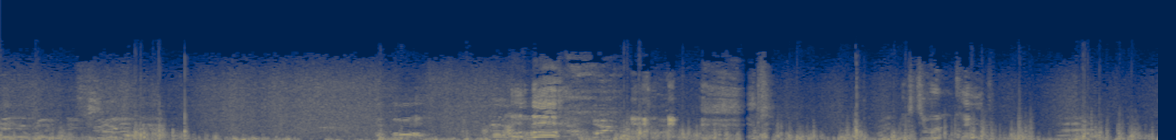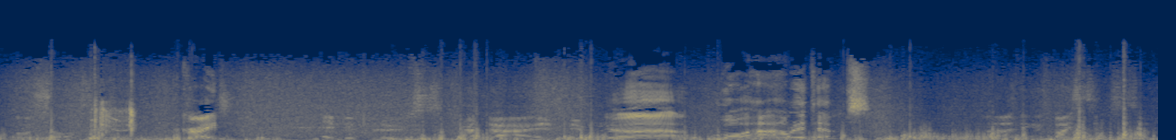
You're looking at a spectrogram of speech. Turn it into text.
yeah, when I reach through, I'm off. No, Oh no! What's the route called? Uh, Great? 8b plus. Yeah. What? How, how many attempts? Uh, I think it's by six or seven.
